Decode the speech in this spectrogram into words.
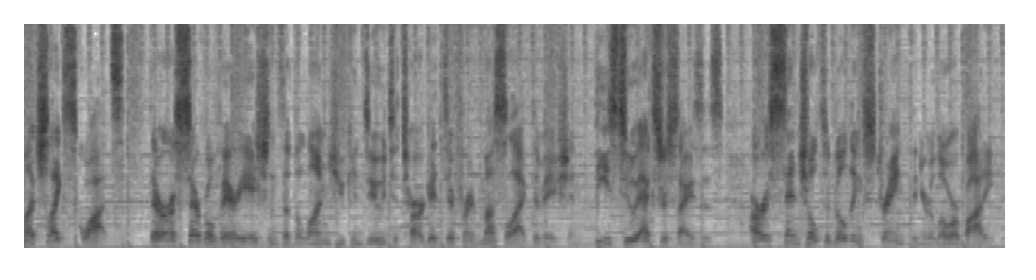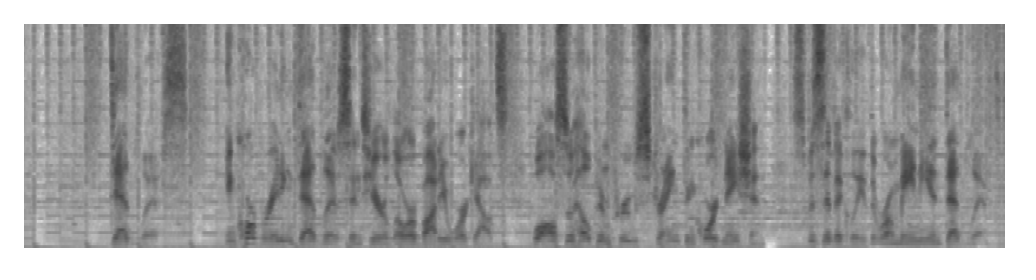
Much like squats, there are several variations of the lunge you can do to target different muscle activation. These two exercises are essential to building strength in your lower body. Deadlifts. Incorporating deadlifts into your lower body workouts will also help improve strength and coordination, specifically the Romanian deadlift.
